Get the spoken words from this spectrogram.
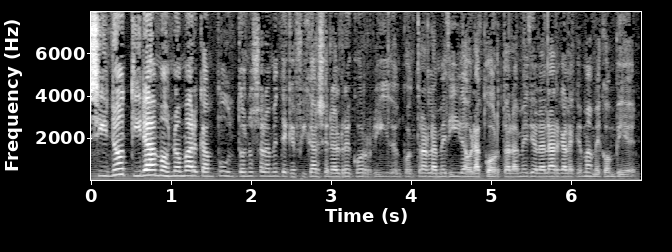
Si no tiramos, no marcan puntos. No solamente hay que fijarse en el recorrido, encontrar la medida o la corta, la media la larga, la que más me conviene.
